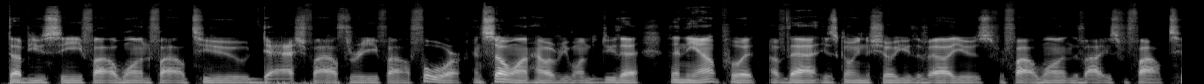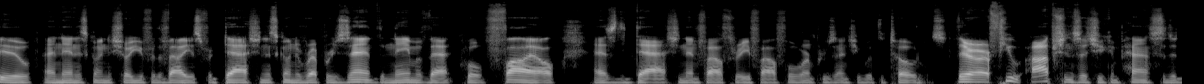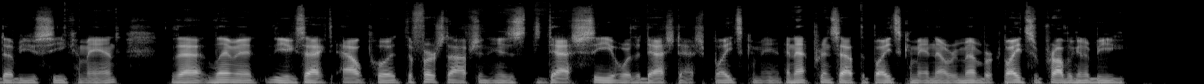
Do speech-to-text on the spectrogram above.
WC file 1, file 2, dash file 3, file 4, and so on, however you want to do that. Then the output of that is going to show you the values for file 1, the values for file 2, and then it's going to show you for the values for dash, and it's going to represent the name of that quote file as the dash, and then file 3, file 4, and present you with the totals. There are a few options that you can pass to the WC command that limit the exact output. The first option is the dash C or the dash dash bytes command, and that prints out the bytes command. Now remember, bytes are probably going to be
